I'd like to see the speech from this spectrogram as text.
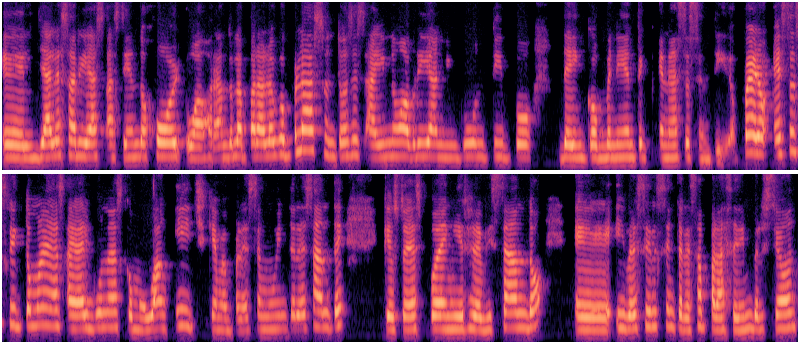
eh, ya le estarías haciendo hold o ahorrándola para largo plazo, entonces ahí no habría ningún tipo de inconveniente en ese sentido. Pero estas criptomonedas, hay algunas como One Each que me parece muy interesante, que ustedes pueden ir revisando eh, y ver si les interesa para hacer inversión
